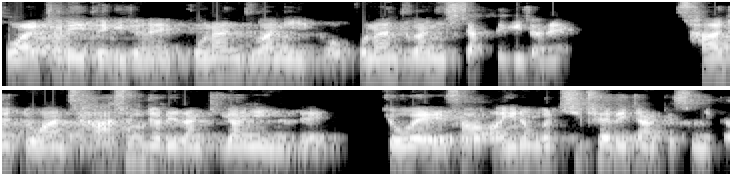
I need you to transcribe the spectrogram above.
부활절이 되기 전에 고난 주간이 있고 고난 주간이 시작되기 전에 4주 동안 사순절이라는 기간이 있는데 교회에서 아, 이런 걸 지켜야 되지 않겠습니까?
